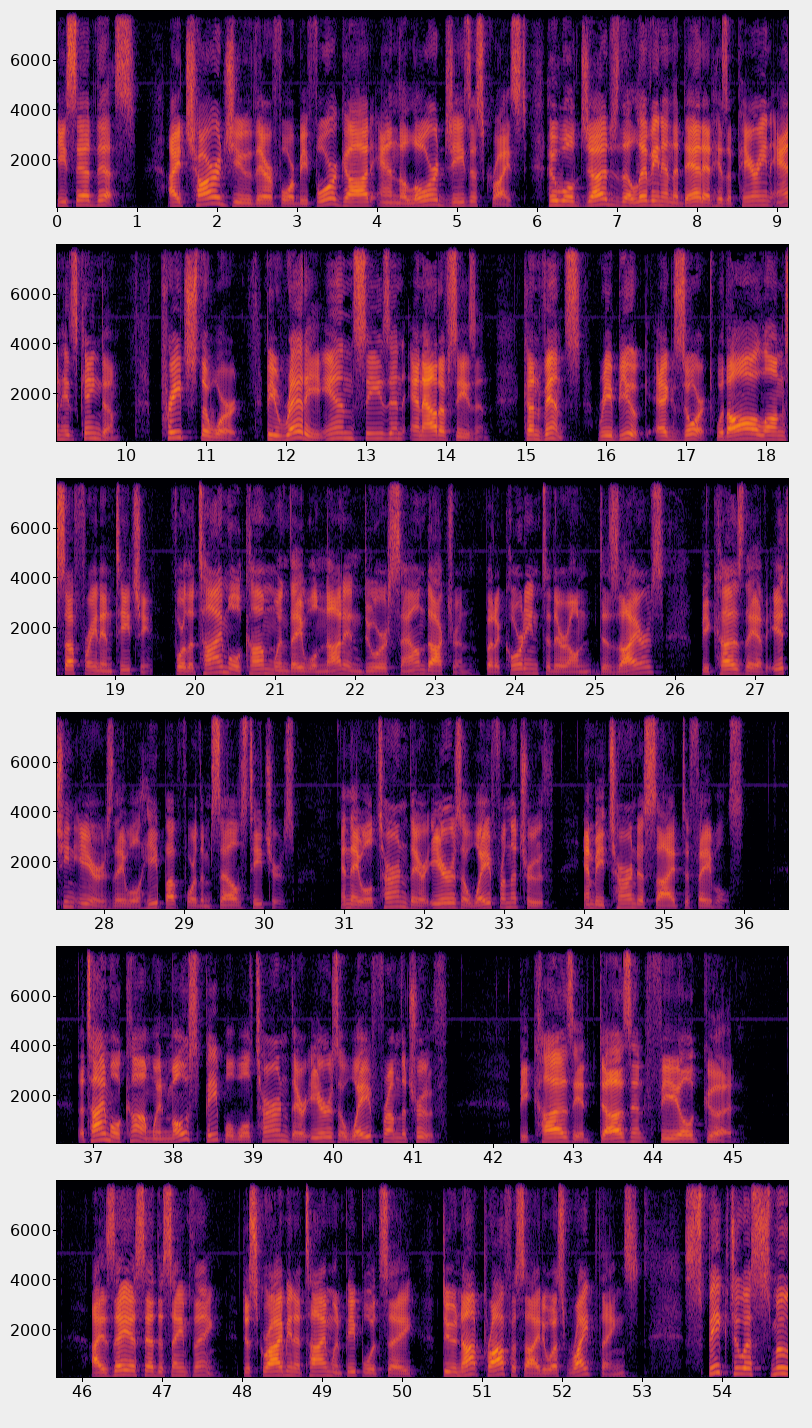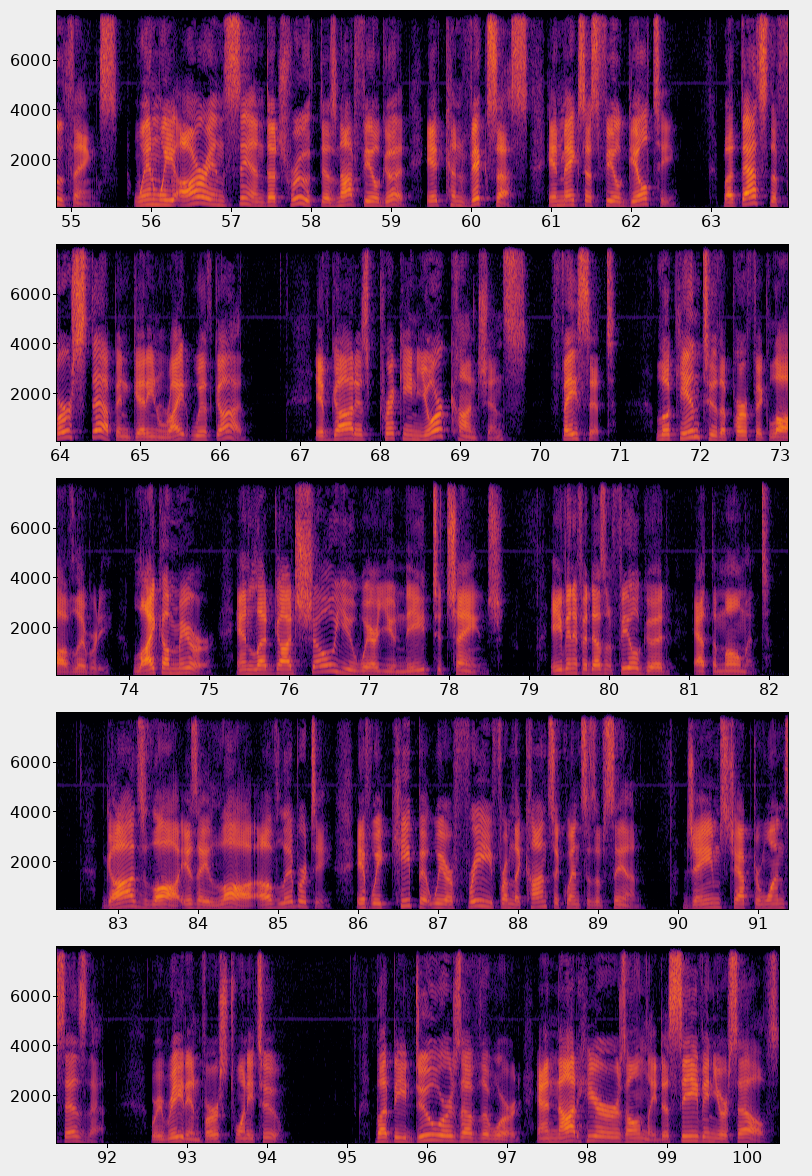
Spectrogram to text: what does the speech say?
He said this, I charge you therefore before God and the Lord Jesus Christ, who will judge the living and the dead at his appearing and his kingdom. Preach the word. Be ready in season and out of season. Convince, rebuke, exhort with all long suffering and teaching. For the time will come when they will not endure sound doctrine, but according to their own desires, because they have itching ears, they will heap up for themselves teachers, and they will turn their ears away from the truth and be turned aside to fables. The time will come when most people will turn their ears away from the truth because it doesn't feel good. Isaiah said the same thing describing a time when people would say, Do not prophesy to us right things, speak to us smooth things. When we are in sin, the truth does not feel good. It convicts us, it makes us feel guilty. But that's the first step in getting right with God. If God is pricking your conscience, face it. Look into the perfect law of liberty like a mirror and let God show you where you need to change, even if it doesn't feel good at the moment. God's law is a law of liberty. If we keep it, we are free from the consequences of sin. James chapter 1 says that. We read in verse 22 But be doers of the word, and not hearers only, deceiving yourselves.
